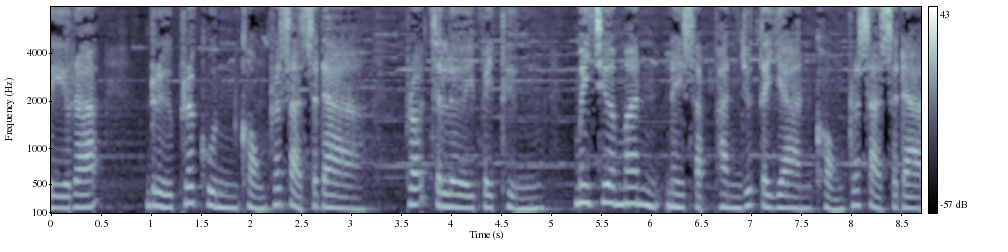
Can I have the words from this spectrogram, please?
รีระ หรือพระคุณของพระศาสดา เพราะจะเลยไปถึงไม่เชื่อมั่นในสัพพัญยุตยานของพระศาสดา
